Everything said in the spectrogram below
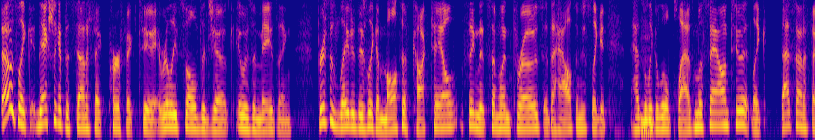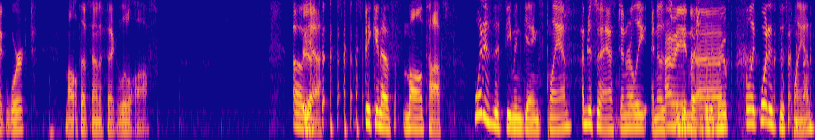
That was like they actually got the sound effect perfect too. It really sold the joke. It was amazing. Versus later, there's like a Molotov cocktail thing that someone throws at the house, and just like it has like a little plasma sound to it. Like that sound effect worked. Molotov sound effect a little off. Oh yeah. S- Speaking of Molotovs, what is this demon gang's plan? I'm just going to ask generally. I know this I could be a question for the uh, group, but like, what is this plan?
